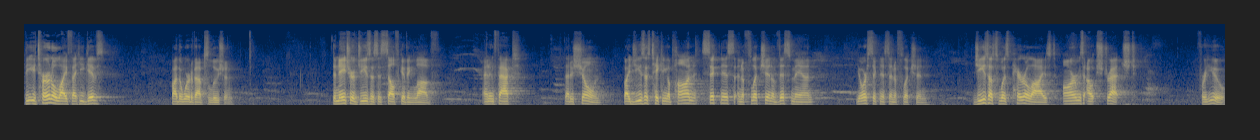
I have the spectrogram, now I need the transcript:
the eternal life that he gives by the word of absolution. The nature of Jesus is self giving love. And in fact, that is shown by Jesus taking upon sickness and affliction of this man your sickness and affliction. Jesus was paralyzed, arms outstretched for you,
